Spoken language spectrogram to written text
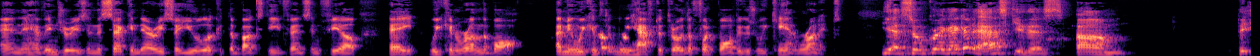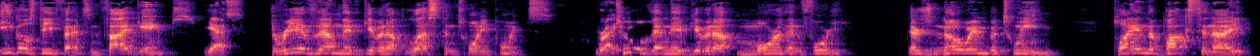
and they have injuries in the secondary. So you look at the Bucs defense and feel, hey, we can run the ball. I mean, we can we have to throw the football because we can't run it. Yeah, so Greg, I got to ask you this. Um, the Eagles defense in five games. Yes. Three of them they've given up less than 20 points. Right. Two of them they've given up more than 40. There's no in between. Playing the Bucs tonight,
